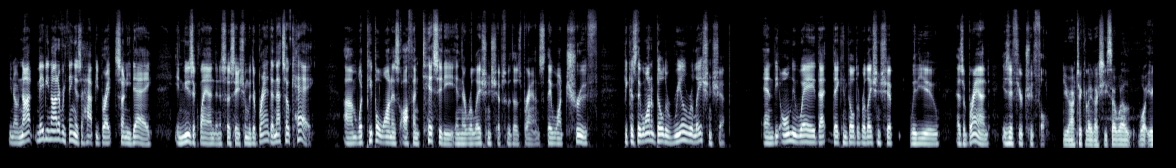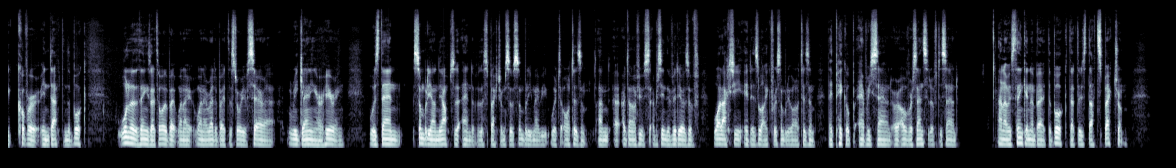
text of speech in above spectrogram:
You know, not maybe not everything is a happy, bright, sunny day in music land in association with their brand, and that's okay. Um, what people want is authenticity in their relationships with those brands. They want truth because they want to build a real relationship. And the only way that they can build a relationship with you as a brand is if you're truthful. You articulate actually so well what you cover in depth in the book. One of the things I thought about when I when I read about the story of Sarah regaining her hearing was then somebody on the opposite end of the spectrum. So somebody maybe with autism. And uh, I don't know if you've ever seen the videos of what actually it is like for somebody with autism. They pick up every sound or oversensitive to sound. And I was thinking about the book that there's that spectrum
